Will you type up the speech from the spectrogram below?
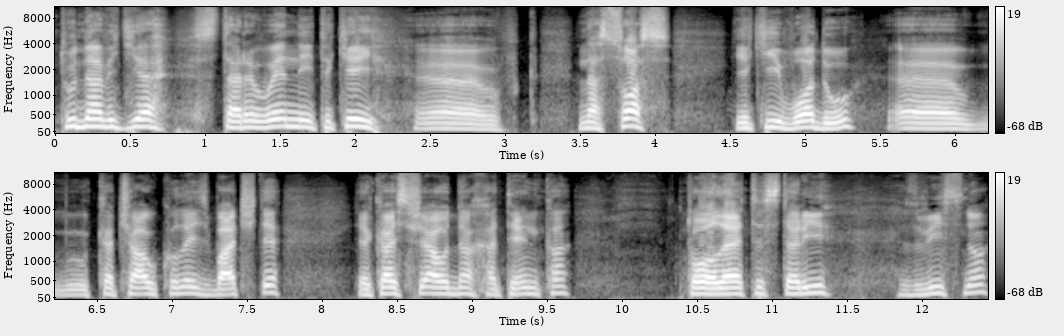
тут навіть є старовинний такий е, насос, який воду е, качав колись, бачите, якась ще одна хатинка, туалети старі, звісно.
